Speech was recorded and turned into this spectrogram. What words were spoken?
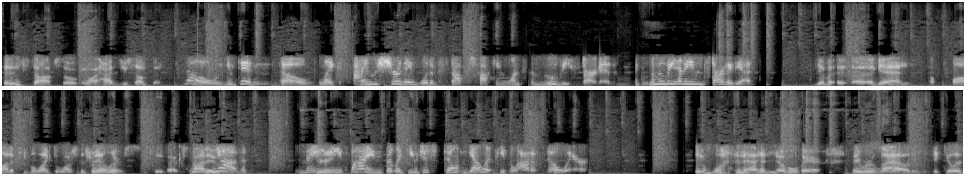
they didn't stop. So you know, I had to do something. No, you didn't, though. Like, I'm sure they would have stopped talking once the movie started. Like, the movie hadn't even started yet. Yeah, but uh, again, a lot of people like to watch the trailers. That's Well, not it. yeah, that's maybe fine, but like, you just don't yell at people out of nowhere. It wasn't out of nowhere. They were loud and ridiculous.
